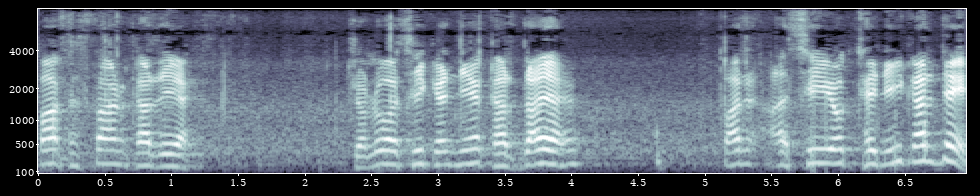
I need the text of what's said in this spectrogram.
ਪਾਕਿਸਤਾਨ ਕਰ ਰਿਹਾ। ਚਲੋ ਅਸੀਂ ਕਹਿੰਦੇ ਹਾਂ ਕਰਦਾ ਹੈ, ਪਰ ਅਸੀਂ ਉੱਥੇ ਨਹੀਂ ਕਰਦੇ।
